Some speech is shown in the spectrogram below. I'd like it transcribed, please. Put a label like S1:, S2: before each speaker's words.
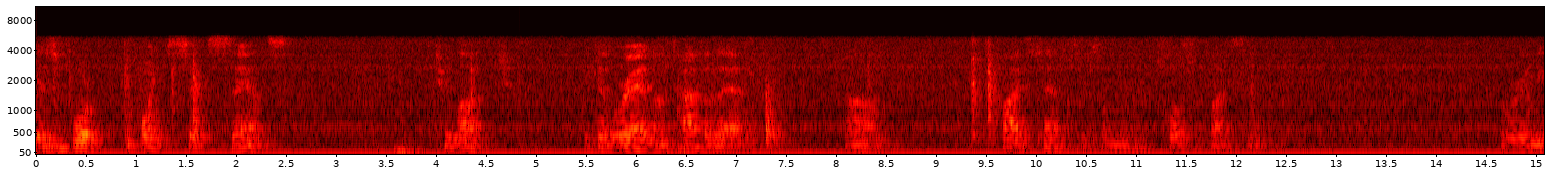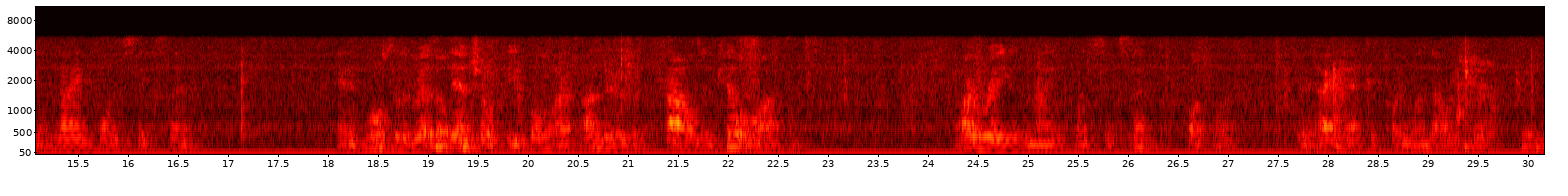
S1: is four point six cents too much? Because we're adding on top of that, um, five cents or somewhere close to five cents. So we're gonna be at nine point six cents. And if most of the residential people are under the thousand kilowatt, our rate is nine point six cents, plus one, really higher than that, cause twenty-one dollars
S2: What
